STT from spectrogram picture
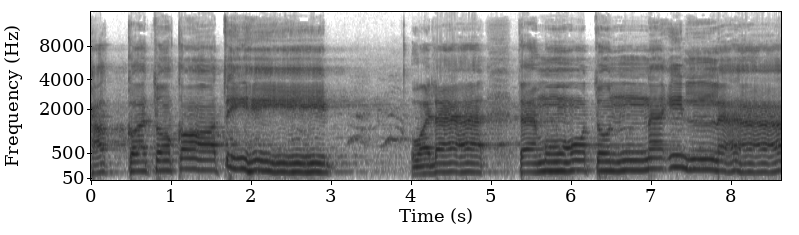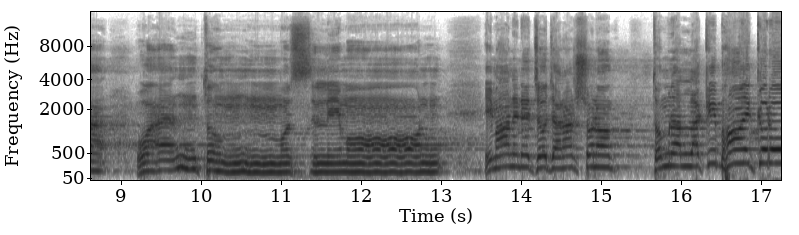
হাক্কা তুকাতিহি ولا تموتن إلا وأنتم মুসলিমুন ইমান এনেছো যারা শোনো তোমরা আল্লাহকে ভয় করো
